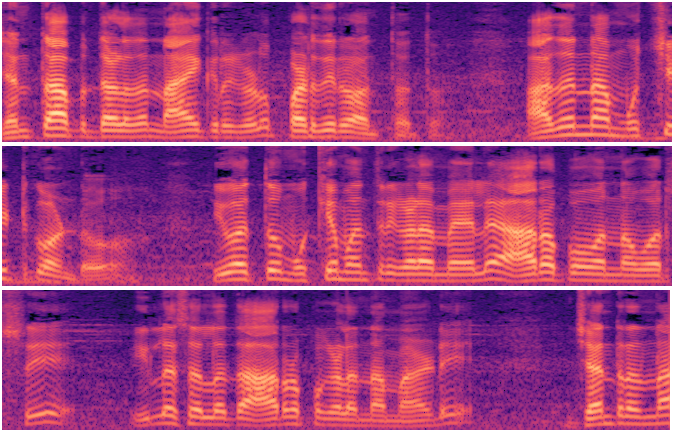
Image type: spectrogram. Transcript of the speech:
ಜನತಾ ದಳದ ನಾಯಕರುಗಳು ಪಡೆದಿರುವಂಥದ್ದು. ಅದನ್ನು ಮುಚ್ಚಿಟ್ಕೊಂಡು ಇವತ್ತು ಮುಖ್ಯಮಂತ್ರಿಗಳ ಮೇಲೆ ಆರೋಪವನ್ನು ಹೊರಿಸಿ ಇಲ್ಲ ಸಲ್ಲದ ಆರೋಪಗಳನ್ನು ಮಾಡಿ ಜನರನ್ನ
